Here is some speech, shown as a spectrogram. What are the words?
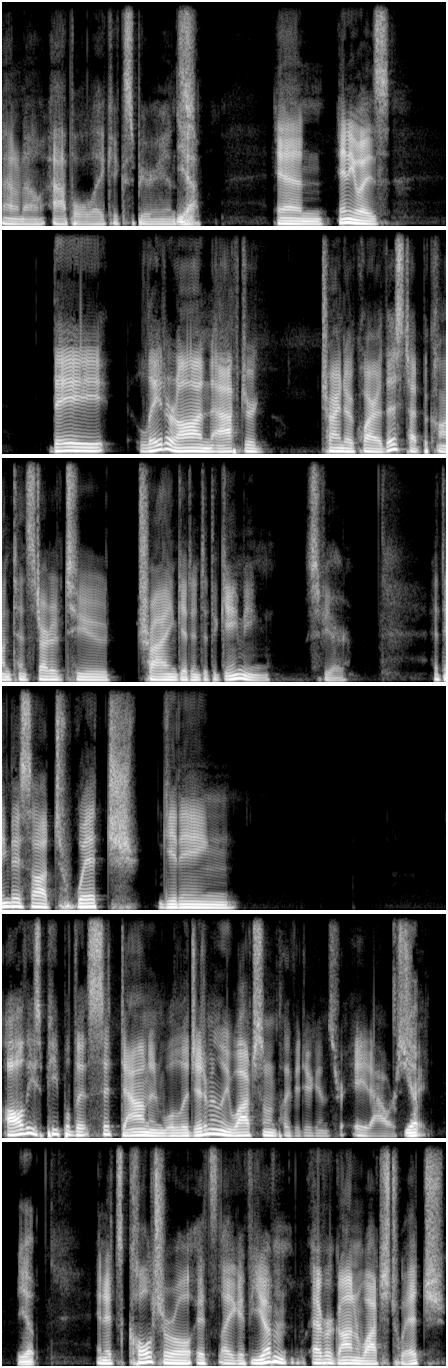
I don't know Apple like experience. Yeah. And anyways, they later on after trying to acquire this type of content started to try and get into the gaming sphere. I think they saw Twitch getting all these people that sit down and will legitimately watch someone play video games for eight hours Yep. straight. Yep. And it's cultural. It's like if you haven't ever gone and watched Twitch,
